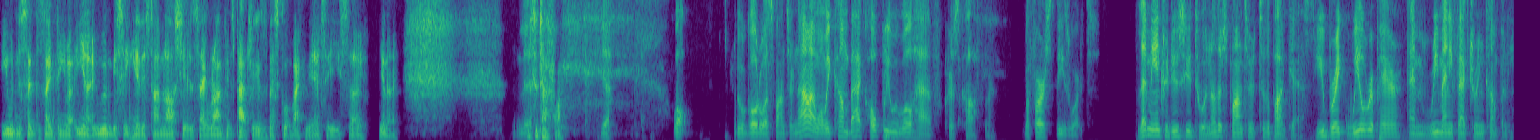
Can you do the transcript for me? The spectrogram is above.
you wouldn't have said the same thing about, you know, you wouldn't be sitting here this time last year and saying Ryan Fitzpatrick is the best quarterback in the AFC East. So, you know, yeah. it's a tough one. Yeah. Well, we will go to a sponsor now. And when we come back, hopefully we will have Chris Kaufman. But first, these words. Let me introduce you to another sponsor to the podcast, U Brake Wheel Repair and Remanufacturing Company.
